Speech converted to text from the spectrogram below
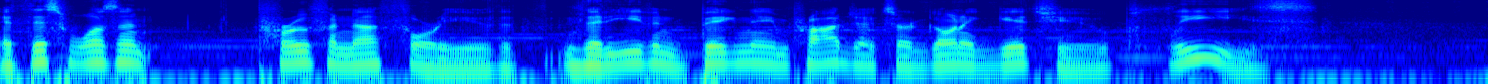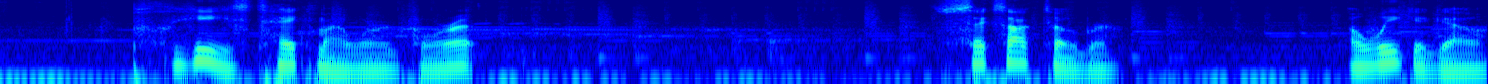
If this wasn't proof enough for you that that even big name projects are going to get you, please please take my word for it. 6 October, a week ago.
